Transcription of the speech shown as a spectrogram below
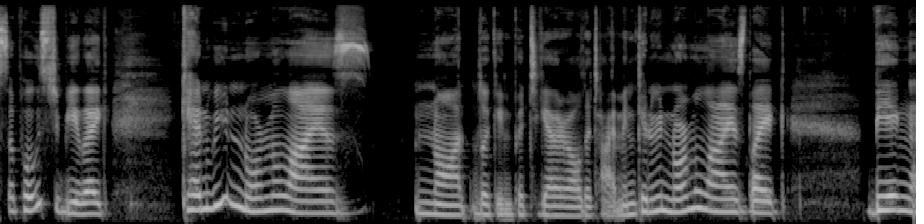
supposed to be. Like, can we normalize not looking put together all the time? And can we normalize, like, being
